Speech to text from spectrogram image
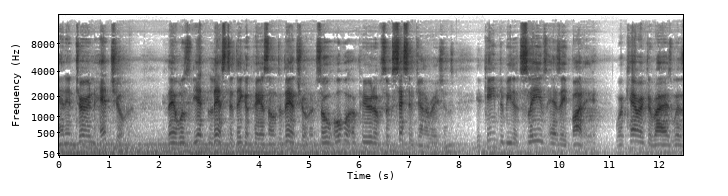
and in turn had children, there was yet less that they could pass on to their children. So over a period of successive generations, it came to be that slaves as a body were characterized with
